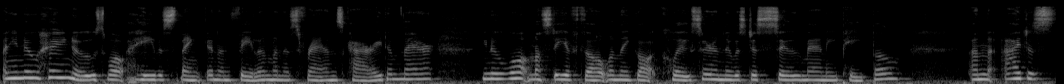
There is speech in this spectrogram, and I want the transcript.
And you know, who knows what he was thinking and feeling when his friends carried him there. You know, what must he have thought when they got closer and there was just so many people? And I just,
